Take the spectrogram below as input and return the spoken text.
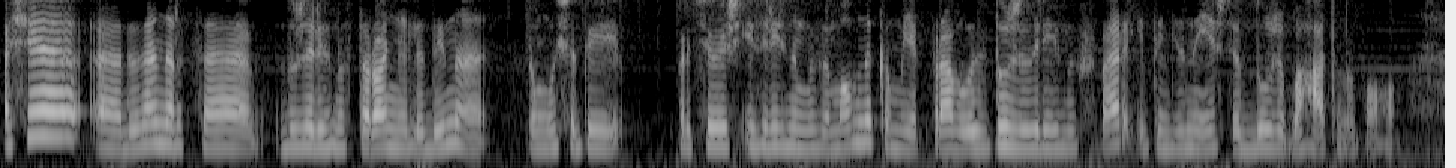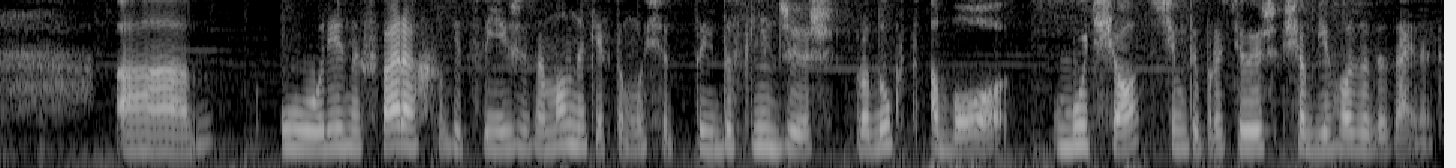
А ще е, дизайнер це дуже різностороння людина, тому що ти працюєш із різними замовниками, як правило, з дуже з різних сфер, і ти дізнаєшся дуже багато нового. У різних сферах від своїх же замовників, тому що ти досліджуєш продукт або будь-що, з чим ти працюєш, щоб його задизайнити.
